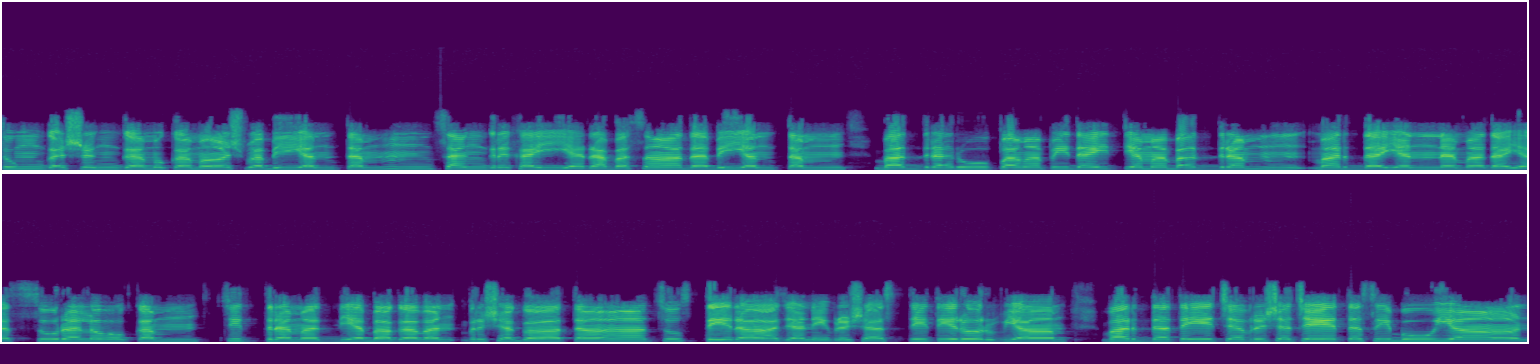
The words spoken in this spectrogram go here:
तुङ्गशृङ्गमुखमाश्वभियन्तम् सङ्गृह्य रभसादभियन्तम् भद्ररूपमपि दैत्यमभद्रम् मर्दयन्न मदयः सुरलोकम् चित्रमद्य भगवन् वृषगातात् सुस्थिराजनिवृषस्थितिरुर्व्याम् वर्धते च वृषचेतसि भूयान्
